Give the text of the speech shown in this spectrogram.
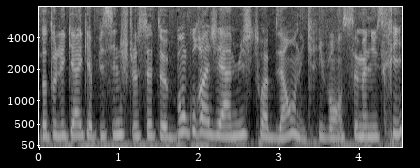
Dans tous les cas, Capucine, je te souhaite bon courage et amuse-toi bien en écrivant ce manuscrit.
